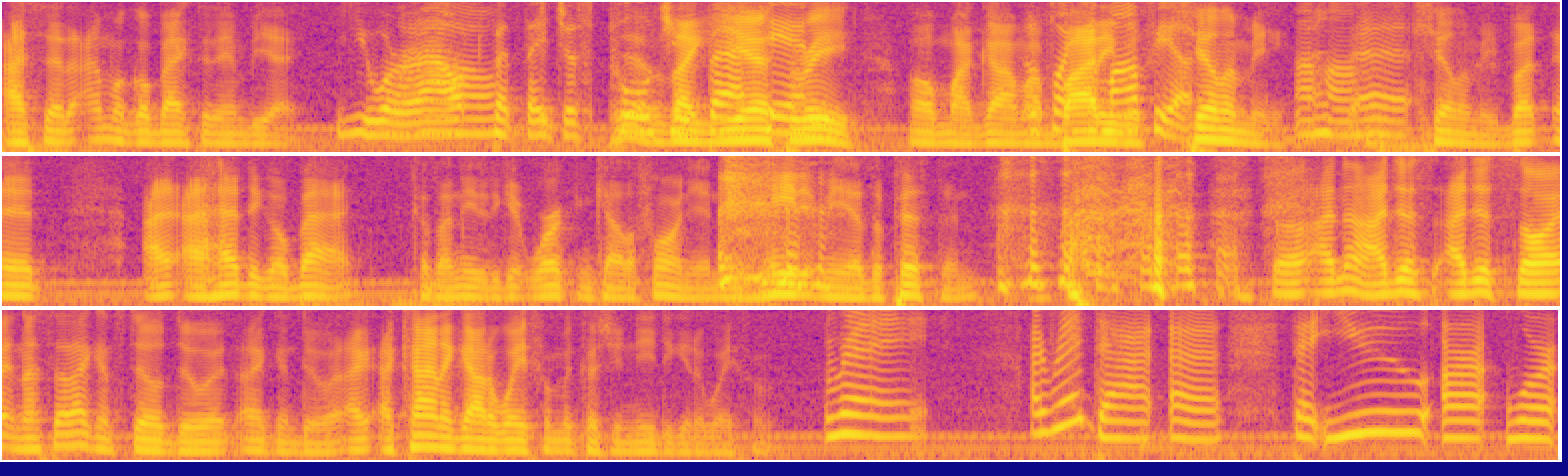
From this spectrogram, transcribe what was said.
I said, "I'm gonna go back to the NBA." You were Wow. out, but they just pulled Yeah, pulled it was you like back year in. three. Oh my God, my was like body was killing me. Uh-huh. I It was killing me. But it, I, I had to go back because I needed to get work in California, and they hated me as a Piston. so I know I just I just saw it, and I said I can still do it. I can do it. I, I kind of got away from it because you need to get away from it. Right. I read that uh, that you are were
